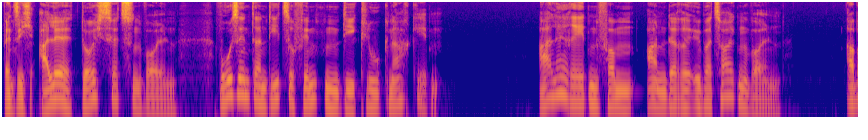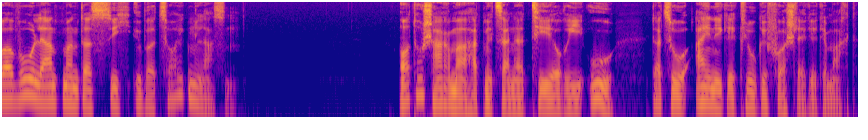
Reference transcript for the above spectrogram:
Wenn sich alle durchsetzen wollen, wo sind dann die zu finden, die klug nachgeben? Alle reden vom andere überzeugen wollen, aber wo lernt man das sich überzeugen lassen? Otto Scharmer hat mit seiner Theorie U dazu einige kluge Vorschläge gemacht.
